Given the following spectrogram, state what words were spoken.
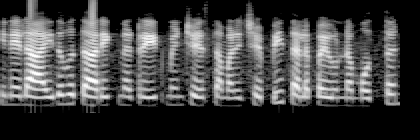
ఈ నెల ఐదవ తారీఖున ట్రీట్మెంట్ చేస్తామని చెప్పి తలపై ఉన్న మొత్తం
